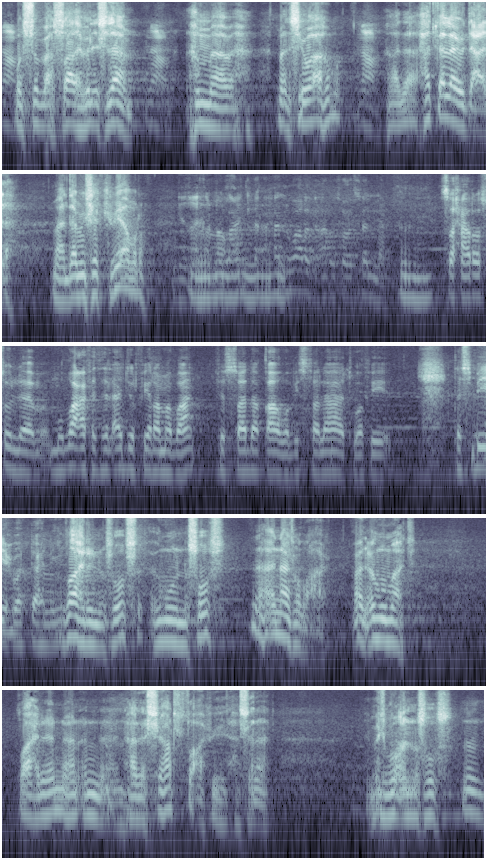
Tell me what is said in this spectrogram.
نعم. والسبع الصالح في الإسلام. نعم. أما من سواهم. نعم. هذا حتى لا يدعى له. ما دام يشك في أمره. هل ورد عن الرسول صلى الله عليه وسلم. صح عن الرسول مضاعفة الأجر في رمضان في الصدقة وفي الصلاة وفي التسبيح والتهليل. ظاهر النصوص عموم النصوص انها إنها تضاعف. العمومات. ظاهر ان ان أن هذا الشهر تضاعف فيه الحسنات. مجموع النصوص. مم.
